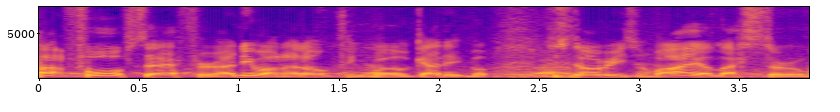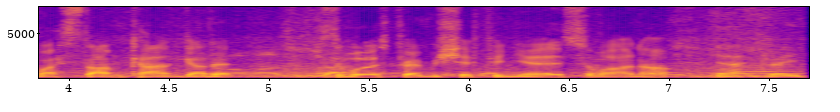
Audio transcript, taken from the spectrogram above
That force there for anyone. I don't think we'll get it, but there's no reason why a Leicester or West Ham can't get it. It's the worst Premiership in years, so why not? Yeah, agreed.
